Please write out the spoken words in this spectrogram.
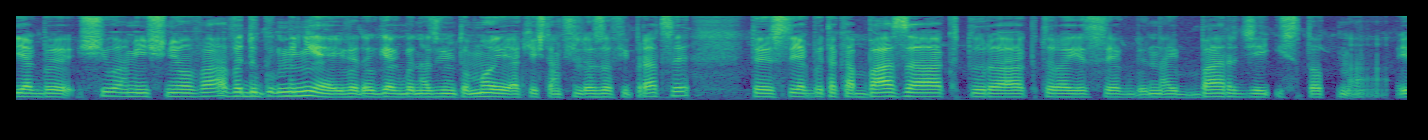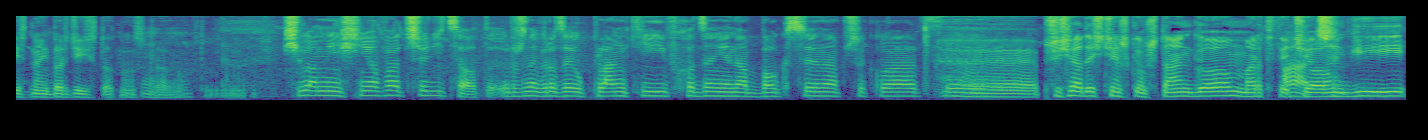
jakby siła mięśniowa, według mnie i według jakby nazwijmy to mojej jakiejś tam filozofii pracy, to jest jakby taka baza, która, która jest jakby najbardziej istotna, jest najbardziej istotną sprawą Mhm. w tym momencie. Siła mięśniowa, czyli co? Różnego rodzaju planki, wchodzenie na boksy na przykład, y, E, przysiady z ciężką sztangą, martwe A, ciągi.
